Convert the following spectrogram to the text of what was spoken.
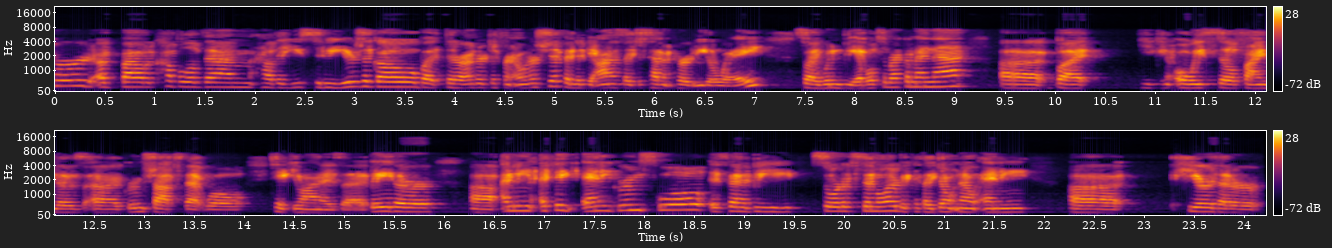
heard about a couple of them, how they used to be years ago, but they're under different ownership. And to be honest, I just haven't heard either way. So I wouldn't be able to recommend that. Uh, but you can always still find those uh, groom shops that will take you on as a bather. Uh, I mean, I think any groom school is going to be sort of similar because I don't know any uh, here that are,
